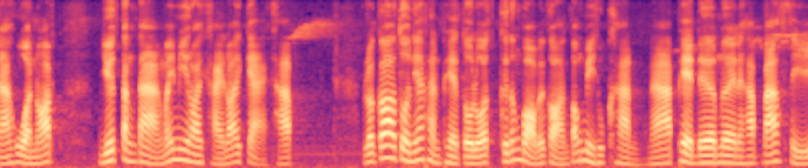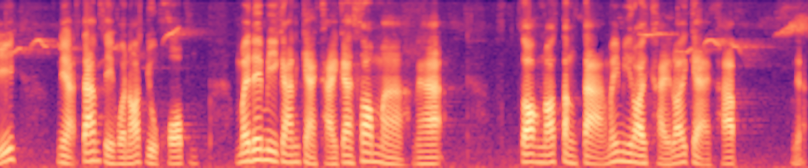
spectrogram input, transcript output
นะหัวน็อตยึดต่างๆ ไม่มีรอยไขรอยแกะครับ แล้วก็ตัวนี้แผ่นเพจตัวรถคือต้องบอกไว้ก่อนต้องมีทุกคันนะเพจเดิมเลยนะครับมาร์กสีเนี่ยแต้มสีหัวน็อตอยู่ครบ ไม่ได้มีการแกะไขแกะซ่อมมานะฮะซอกน็อตต่างๆ ไม่มีรอยไขรอยแกะครับเนี่ย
